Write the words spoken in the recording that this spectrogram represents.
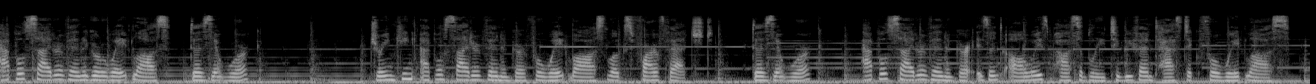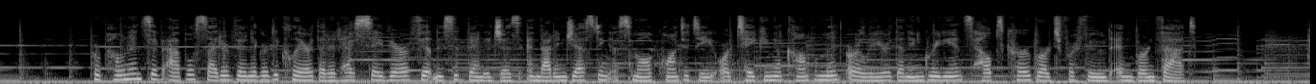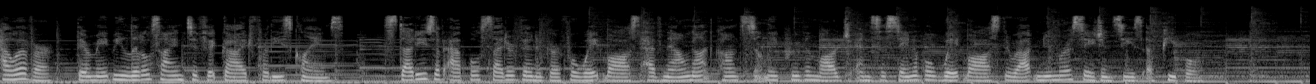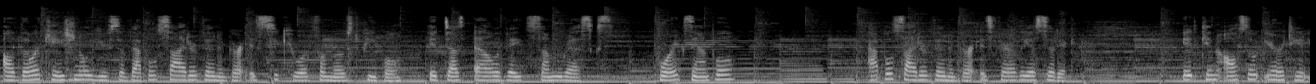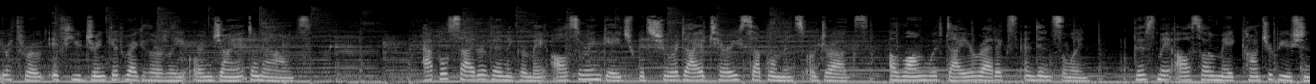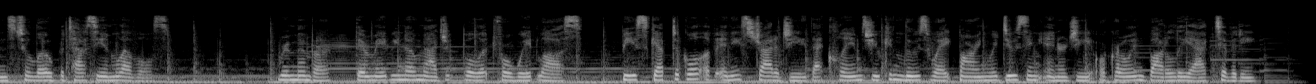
Apple cider vinegar weight loss, does it work? Drinking apple cider vinegar for weight loss looks far fetched. Does it work? Apple cider vinegar isn't always possibly to be fantastic for weight loss. Proponents of apple cider vinegar declare that it has severe fitness advantages and that ingesting a small quantity or taking a complement earlier than ingredients helps curb urge for food and burn fat. However, there may be little scientific guide for these claims. Studies of apple cider vinegar for weight loss have now not constantly proven large and sustainable weight loss throughout numerous agencies of people. Although occasional use of apple cider vinegar is secure for most people, it does elevate some risks. For example, apple cider vinegar is fairly acidic. It can also irritate your throat if you drink it regularly or in giant amounts. Apple cider vinegar may also engage with sure dietary supplements or drugs, along with diuretics and insulin. This may also make contributions to low potassium levels. Remember, there may be no magic bullet for weight loss. Be skeptical of any strategy that claims you can lose weight barring reducing energy or growing bodily activity.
